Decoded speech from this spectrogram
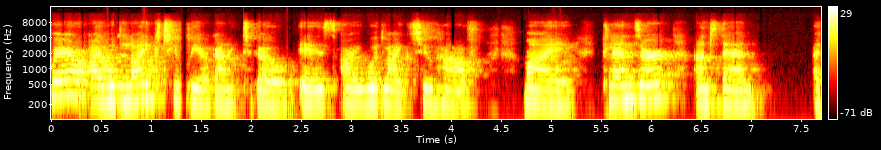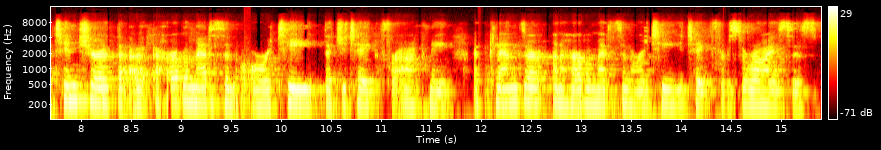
where I would like 2B Organic to go is I would like to have my cleanser and then a tincture, that, a herbal medicine or a tea that you take for acne, a cleanser and a herbal medicine or a tea you take for psoriasis,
